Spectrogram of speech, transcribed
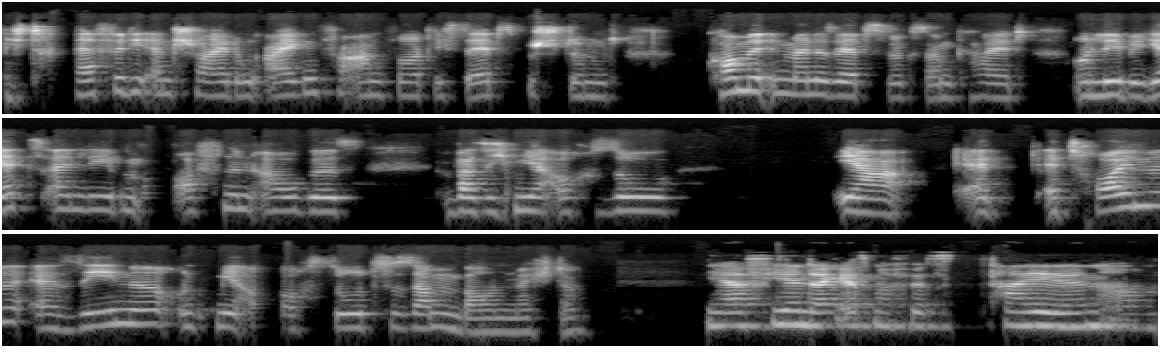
Ich treffe die Entscheidung eigenverantwortlich, selbstbestimmt, komme in meine Selbstwirksamkeit und lebe jetzt ein Leben offenen Auges, was ich mir auch so ja, er, erträume, ersehne und mir auch so zusammenbauen möchte. Ja, vielen Dank erstmal fürs Teilen. Ähm,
